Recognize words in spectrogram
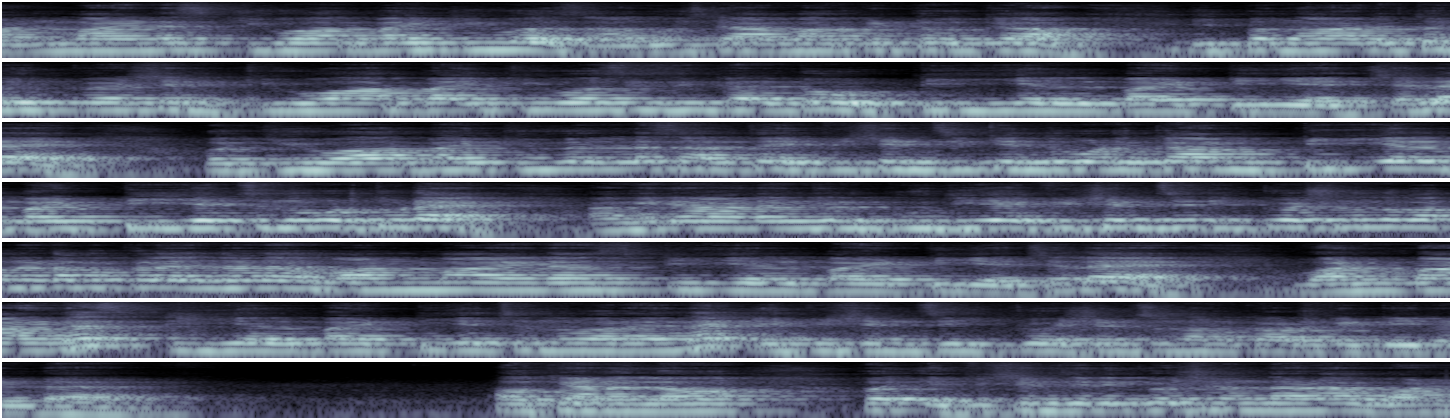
one minus Q R by Q S അതും സ്റ്റാർ മാർക്കറ്റ് വെക്കുക. ഇപ്പൊ അടുത്തൊരു equation Q R by Q S is equal to T L by T H അല്ലേ? അപ്പൊ ക്യു ആർ ബൈ ക്യു എല്ലിന്റെ സ്ഥലത്ത് എഫിഷ്യൻസിക്ക് എന്ത് കൊടുക്കാം? T L by T H എന്ന് കൊടുത്തൂടെ? അങ്ങനെയാണെങ്കിൽ പുതിയ എഫിഷ്യൻസി ഇക്വേഷൻ എന്ന് പറഞ്ഞിട്ട് മക്കളെ എന്താണ്? One minus T L by T H അല്ലെ? One minus T L by T H എന്ന് പറയുന്ന എഫിഷ്യൻസി ഇക്വേഷൻസ് നമുക്ക് അവിടെ കിട്ടിയിട്ടുണ്ട്. ഓക്കെ ആണല്ലോ. അപ്പൊ എഫിഷ്യൻസി ഇക്വേഷൻ എന്താണ്? One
